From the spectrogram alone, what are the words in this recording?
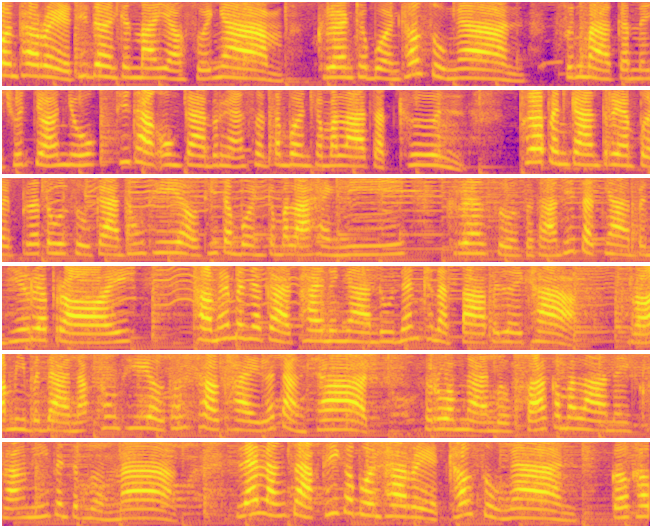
วนพาเหรดที่เดินกันมาอย่างสวยงาม เคลื่อนขบวนเข้าสู่งาน ซึ่งมากันในชุดย้อนยุคที่ทางองค์การบริหารส่วนตำบลกำมะลาจัดขึ้น เพื่อเป็นการเตรียมเปิดประตูสู่การท่องเที่ยวที่ตำบลกำมะลาแห่งนี้ เคลื่อนสู่สถานที่จัดงานเป็นที่เรียบร้อยทำให้บรรยากาศภายในงานดูแน่นขนาดตาไปเลยค่ะ เพราะมีบรรดานักท่องเที่ยวทั้งชาวไทยและต่างชาติ ร่วมงานเบิกฟ้ากำมะลาในครั้งนี้เป็นจำนวนมาก และหลังจากที่ขบวนพาเหรดเข้าสู่งาน ก็เข้า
